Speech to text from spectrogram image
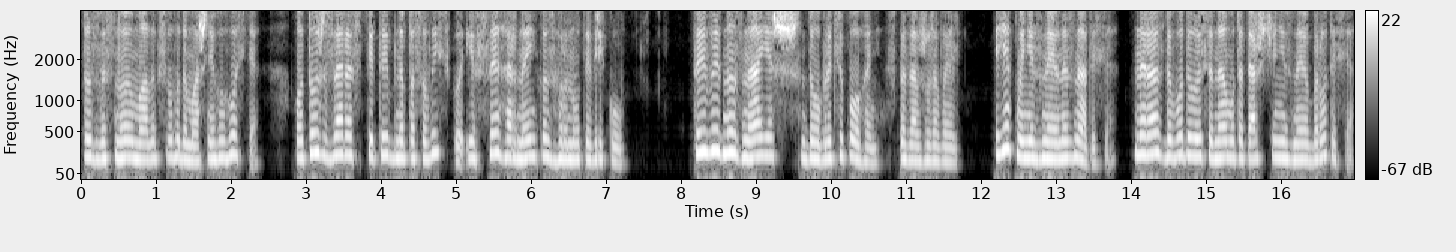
то з весною мали б свого домашнього гостя. Отож зараз піти б на пасовисько і все гарненько згорнути в ріку. Ти, видно, знаєш добре цю погань, сказав журавель. Як мені з нею не знатися? Не раз доводилося нам у Татарщині з нею боротися.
